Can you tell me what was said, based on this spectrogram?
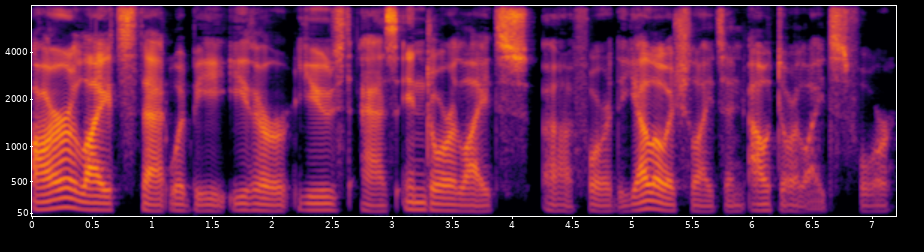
are lights that would be either used as indoor lights uh, for the yellowish lights and outdoor lights for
